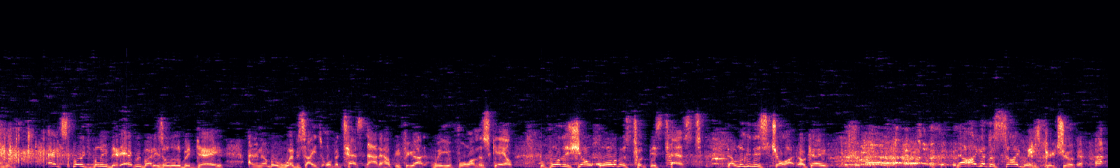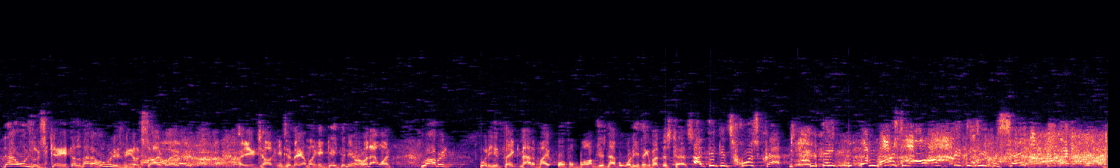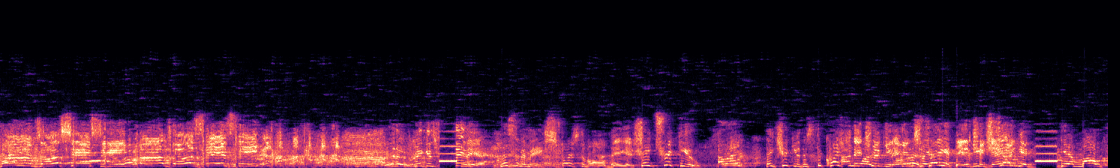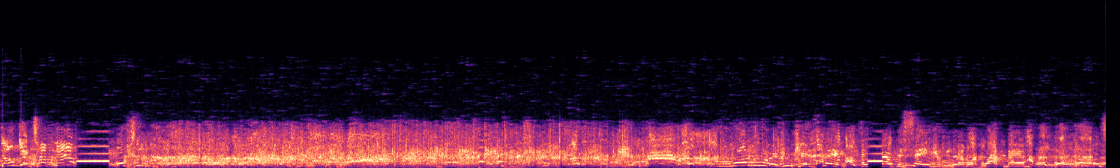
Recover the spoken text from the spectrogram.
experts believe that everybody's a little bit gay, and a number of websites offer tests now to help you figure out where you fall on the scale. Before the show, all of us took this test. Now look at this chart, okay? now I got the sideways picture. That always looks gay. It doesn't matter who it is when you look sideways. Are you talking to me? I'm like a gay De Niro in that one. Robert, what do you think? Not of my awful bomb just now, but what do you think about this test? I think it's horse crap. They, first of all, I'm 53%. Bombs First of all, they, they trick you. All right? They trick you. This the question How'd they was. trick you? They I'm didn't trick- say it. they didn't you trick shut your damn mouth. Don't get tough now! The one word you can't say, and you have to say, you rebel black man.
